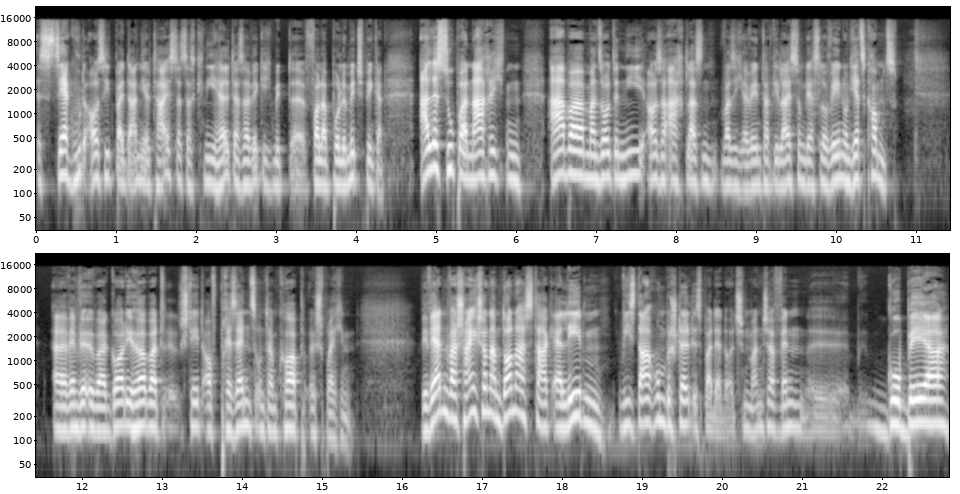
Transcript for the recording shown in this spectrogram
es sehr gut aussieht bei Daniel Theiss, dass das Knie hält, dass er wirklich mit äh, voller Pulle mitspielen kann. Alles super Nachrichten, aber man sollte nie außer Acht lassen, was ich erwähnt habe, die Leistung der Slowenen. Und jetzt kommt's. Äh, wenn wir über Gordy Herbert äh, steht auf Präsenz unterm Korb sprechen. Wir werden wahrscheinlich schon am Donnerstag erleben, wie es darum bestellt ist bei der deutschen Mannschaft, wenn äh, Gobert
